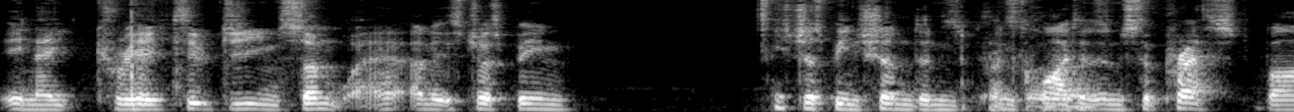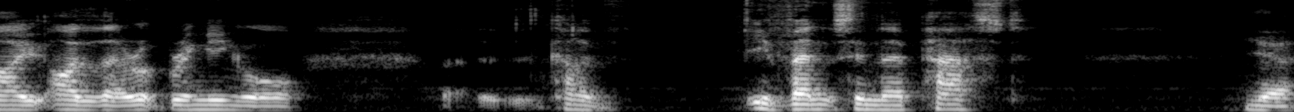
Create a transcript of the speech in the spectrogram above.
innate creative gene somewhere, and it's just been it's just been shunned and, and quieted and suppressed by either their upbringing or uh, kind of events in their past. Yeah,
